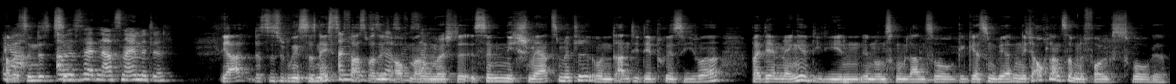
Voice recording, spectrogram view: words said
aber ja, sind es, aber sind, es ist halt ein Arzneimittel. Ja, das ist übrigens das nächste Fass, was ich aufmachen möchte. Es sind nicht Schmerzmittel und Antidepressiva bei der Menge, die, die in, in unserem Land so gegessen werden, nicht auch langsam eine Volksdroge.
